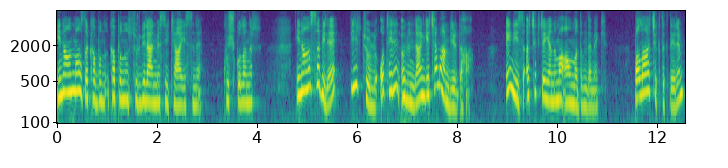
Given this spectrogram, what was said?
İnanmaz da kapının, kapının sürgülenmesi hikayesine. Kuşkulanır. İnansa bile bir türlü otelin önünden geçemem bir daha. En iyisi açıkça yanıma almadım demek. Balığa çıktık derim.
